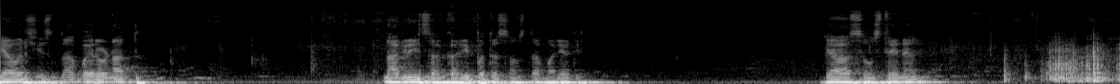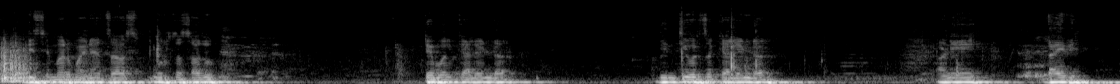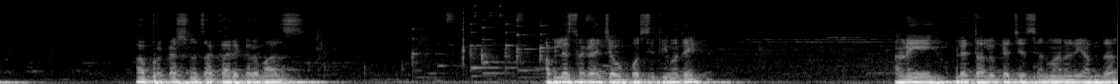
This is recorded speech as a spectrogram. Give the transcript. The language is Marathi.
यावर्षीसुद्धा भैरवनाथ नागरी सहकारी पतसंस्था मर्यादित. या संस्थेनं डिसेंबर महिन्याचा मुहूर्त साधून टेबल कॅलेंडर भिंतीवरचं कॅलेंडर आणि डायरी हा प्रकाशनाचा कार्यक्रम आज आपल्या सगळ्यांच्या उपस्थितीमध्ये तालुक्याचे सन्माननीय आमदार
